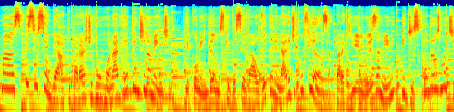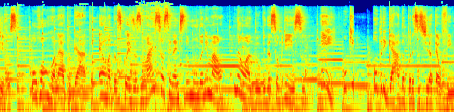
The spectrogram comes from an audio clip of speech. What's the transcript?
Mas e se o seu gato parar de ronronar repentinamente? Recomendamos que você vá ao veterinário de confiança para que ele o examine e descubra os motivos. O ronronar do gato é uma das coisas mais fascinantes do mundo animal, não há dúvida sobre isso. Ei, o que Obrigada por assistir até o fim.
